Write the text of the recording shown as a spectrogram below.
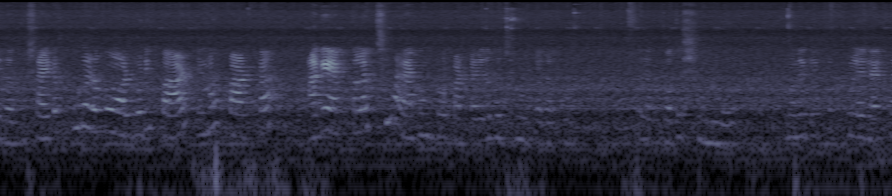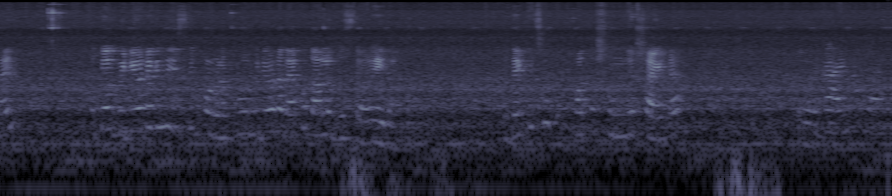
এই দেখো শাড়িটা পুরো এরকম অলরেডি পাড় এমন পাড়টা আগে এক কালার ছিল আর এখন পুরো এই দেখো ঝুলটা দেখো এই দেখো, কত সুন্দর। তোমাদেরকে একটু খুলে দেখাই তো কেউ ভিডিওটা কিন্তু স্কিপ করবে না পুরো ভিডিওটা দেখো, তাহলে বুঝতে পারবে এই দেখো। তো দেখেছ কত সুন্দর শাড়িটা তো গায়ে না গায়ে?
